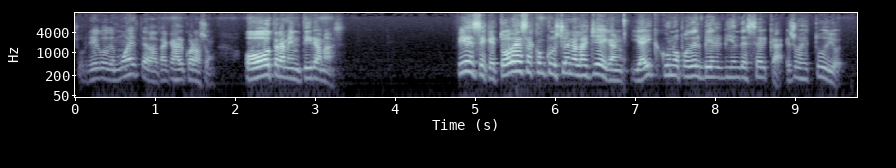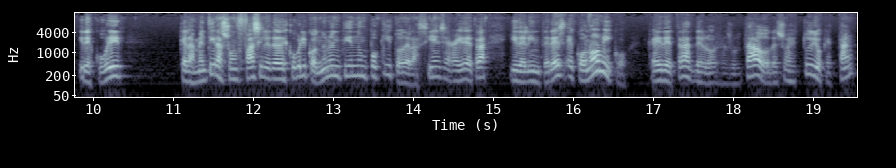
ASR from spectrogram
su riesgo de muerte, de ataques al corazón. Otra mentira más. Fíjense que todas esas conclusiones las llegan y hay que uno poder ver bien de cerca esos estudios y descubrir que las mentiras son fáciles de descubrir cuando uno entiende un poquito de la ciencia que hay detrás y del interés económico que hay detrás de los resultados de esos estudios que están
